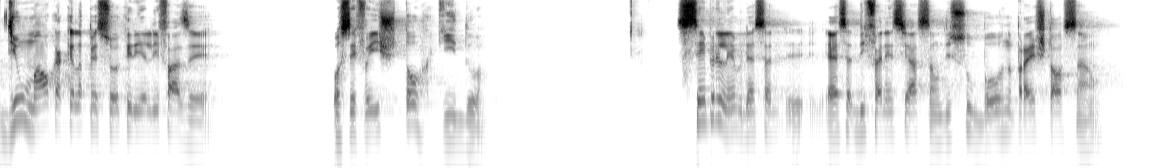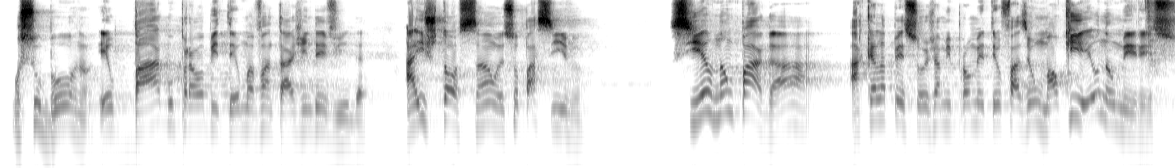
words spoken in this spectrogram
de um mal que aquela pessoa queria lhe fazer. Você foi extorquido. Sempre lembre dessa essa diferenciação de suborno para extorsão. O suborno, eu pago para obter uma vantagem devida. A extorsão, eu sou passivo. Se eu não pagar, aquela pessoa já me prometeu fazer um mal que eu não mereço.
